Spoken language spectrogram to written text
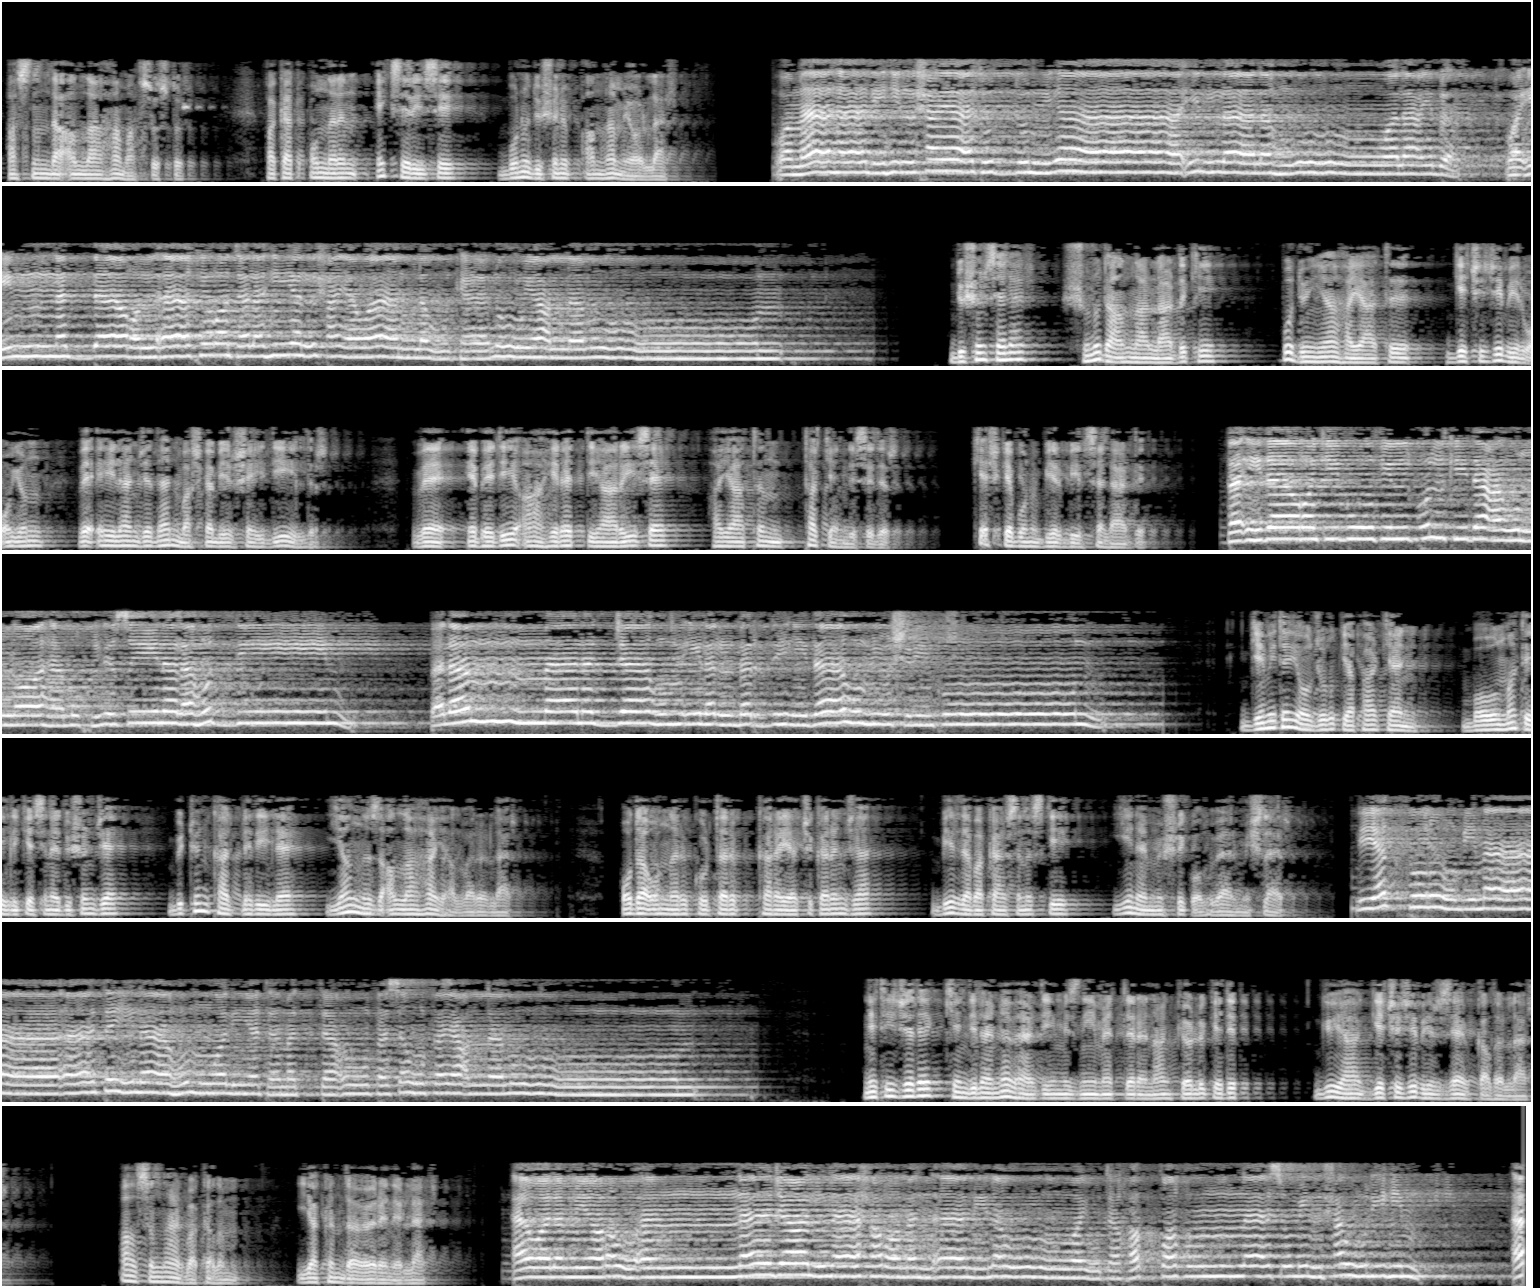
aslında Allah'a mahsustur. Fakat onların ekserisi bunu düşünüp anlamıyorlar. وَمَا هَذِهِ الْحَيَاةُ الدُّنْيَا إِلَّا لَهُ وَلَعِبٌ وَإِنَّ الدَّارَ الْآخِرَةَ لَهِيَ الْحَيَوَانُ لَوْ كَانُوا يَعْلَمُونَ Düşünseler, şunu da anlarlardı ki, bu dünya hayatı geçici bir oyun ve eğlenceden başka bir şey değildir. Ve ebedi ahiret diyarı ise hayatın ta kendisidir. Keşke bunu bir bilselerdi. فَإِذَا رَكِبُوا فِي الْفُلْكِ دَعَوُا اللَّهَ مُخْلِصِينَ لَهُ الدِّينَ فَلَمَّا نَجَّاهُمْ إِلَى الْبَرِّ إِذَا هُمْ يُشْرِكُونَ Gemide yolculuk yaparken boğulma tehlikesine düşünce bütün kalpleriyle yalnız Allah'a yalvarırlar. O da onları kurtarıp karaya çıkarınca bir de bakarsınız ki yine müşrik oluvermişler. لِيَكْفُرُوا بِمَا آتَيْنَاهُمْ وَلِيَتَمَتَّعُوا فَسَوْفَ يَعْلَمُونَ Neticede kendilerine verdiğimiz nimetlere nankörlük edip, güya geçici bir zevk alırlar. Alsınlar bakalım, yakında öğrenirler. أَوَلَمْ يَرَوْا أَنَّا جَعَلْنَا حَرَمًا آمِنًا وَيُتَخَطَّفُ النَّاسُ مِنْ حَوْلِهِمْ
